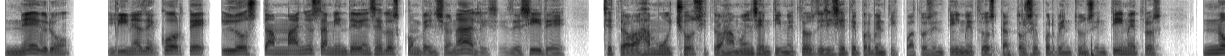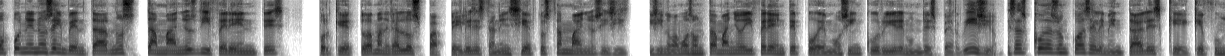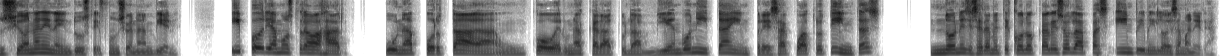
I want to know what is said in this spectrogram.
negro, líneas de corte, los tamaños también deben ser los convencionales, es decir, eh, se trabaja mucho si trabajamos en centímetros 17 por 24 centímetros, 14 por 21 centímetros, no ponernos a inventarnos tamaños diferentes porque de todas maneras los papeles están en ciertos tamaños y si, y si no vamos a un tamaño diferente podemos incurrir en un desperdicio. Esas cosas son cosas elementales que, que funcionan en la industria y funcionan bien. Y podríamos trabajar una portada, un cover, una carátula bien bonita, impresa a cuatro tintas, no necesariamente colocarle solapas e imprimirlo de esa manera.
